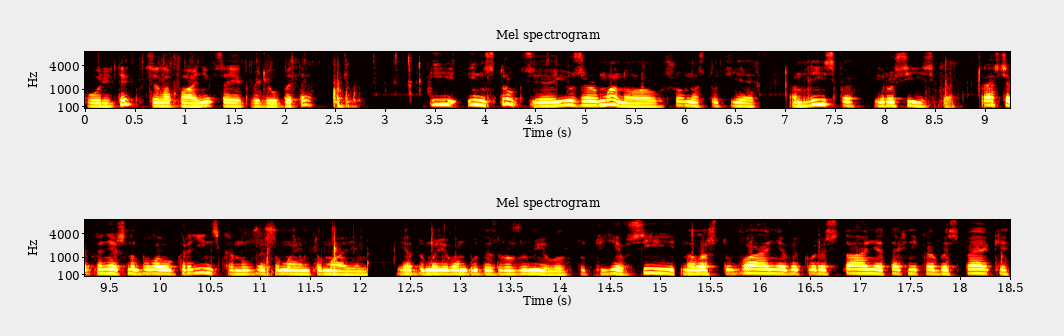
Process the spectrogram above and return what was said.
Пультик в целофані, все як ви любите. І інструкція, user manual. Що в нас тут є? Англійська і російська. Краще б, звісно, була українська, але вже що маємо, то маємо. Я думаю, вам буде зрозуміло. Тут є всі налаштування, використання, техніка безпеки.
